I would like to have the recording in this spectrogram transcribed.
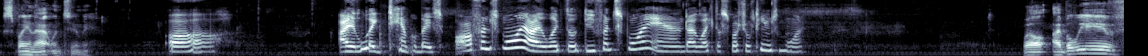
Explain that one to me. Uh, I like Tampa Bay's offense more. I like the defense more, and I like the special teams more. Well, I believe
